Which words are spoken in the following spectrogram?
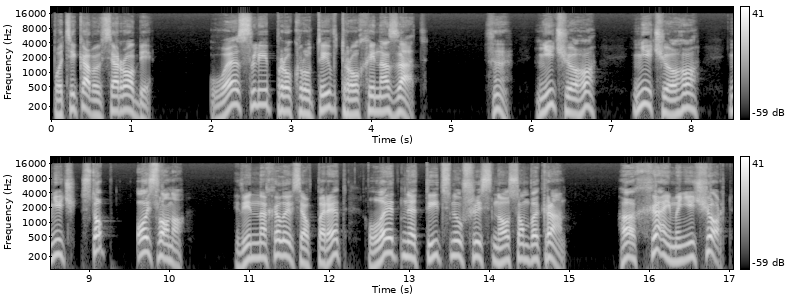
поцікавився Робі. Уеслі прокрутив трохи назад. «Хм, Нічого, нічого, ніч. Стоп! Ось воно. Він нахилився вперед, ледь не тицнувшись носом в екран. А хай мені, чорт!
